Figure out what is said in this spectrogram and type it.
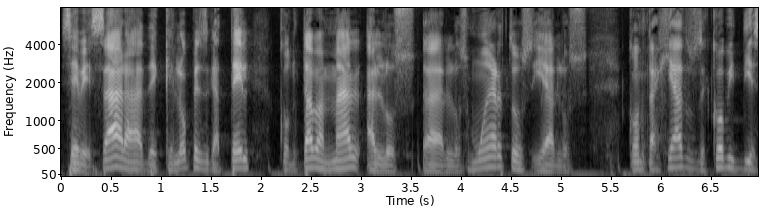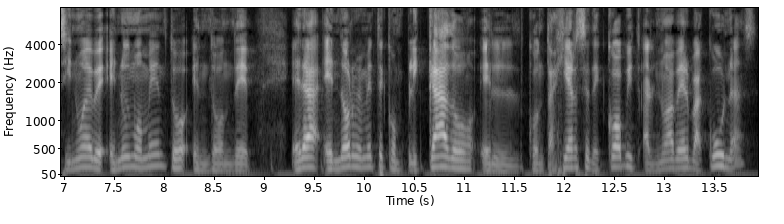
se besara, de que López Gatel contaba mal a los, a los muertos y a los contagiados de COVID-19 en un momento en donde era enormemente complicado el contagiarse de COVID al no haber vacunas,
